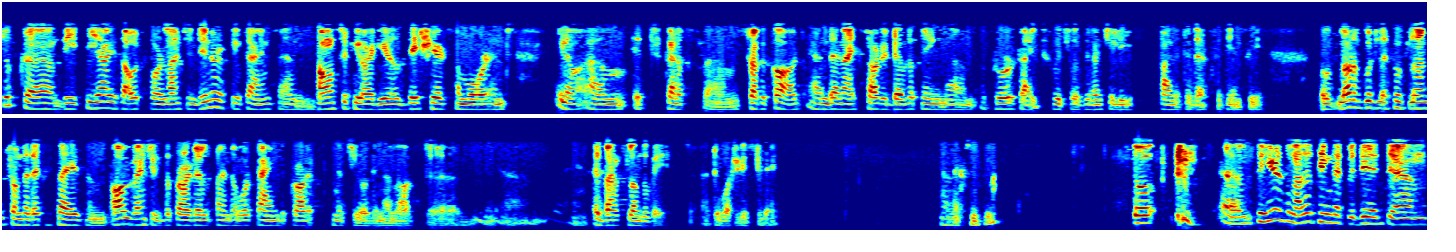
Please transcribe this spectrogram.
took uh, the PIs out for lunch and dinner a few times and bounced a few ideas. They shared some more, and you know, um, it kind of um, struck a chord. And then I started developing um, a prototype, which was eventually piloted at CPMC. So a lot of good lessons learned from that exercise and all went into the product development. Over time, the product matured in a lot uh, advanced along the way to what it is today. Next please. So, um, so here's another thing that we did. Um,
